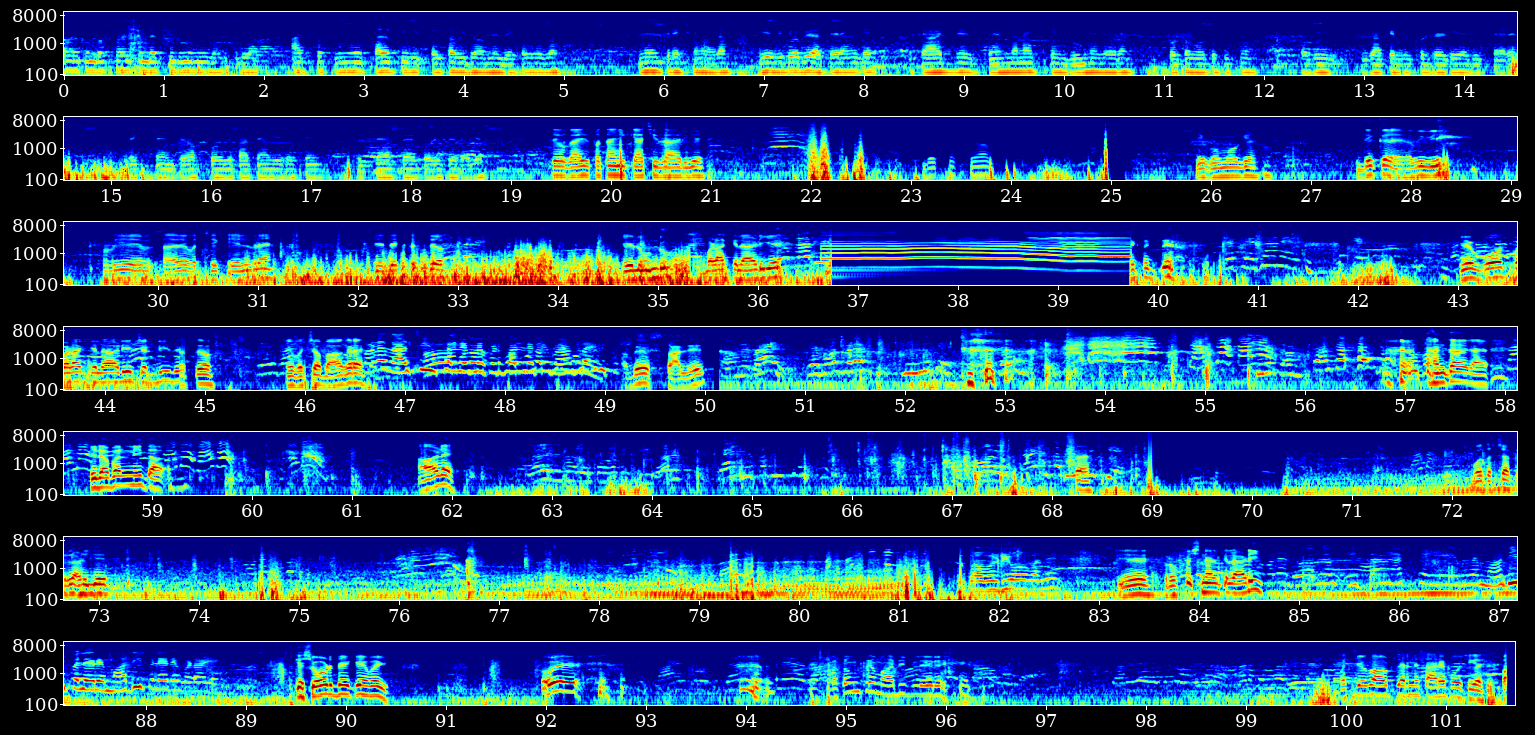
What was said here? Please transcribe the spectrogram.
Welcome दोस्तों, welcome back to vlog तो भैया, आज का सीन है, कल की कल का वीडियो आपने देखा ही होगा। मेन सिलेक्शन वाला। ये वीडियो भी आते रहेंगे। जैसे आज प्लान बना है कहीं घूमने जा रहे हैं। फ़ोटो वोटो खींचने। अभी जाकर बिल्कुल रेडी है अभी चेहरे। देखते हैं, फिर आपको दिखाते हैं आगे का सीन देखते हैं आपसे थोड़ी देर आगे। तो गाइस पता नहीं क्या चीज़ आ रही है। देख सकते हो आप। ये गुम हो गया। दिख रहा है अभी भी। अभी ये सारे बच्चे खेल रहे हैं। ये देख सकते हो। ये लूडू बड़ा खिलाड़ी है। देख सकते हो। ये बहुत बड़ा खिलाड़ी है चड्डी देख सकते हो। ये बच्चा भाग रहा है। लालची इंसान एक फुटबॉल लेके भाग रहा है। अबे साले। भाई ये बहुत बड़ा टंका का है। ये डबल नहीं था। अरे। बहुत अच्छा खिलाड़ी है। ये प्रोफेशनल खिलाड़ी। इसके शॉट देखे भाई। ओए। कसम से मादी प्लेयर है। बच्चे को आउट करने सारे पहुँच गए।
